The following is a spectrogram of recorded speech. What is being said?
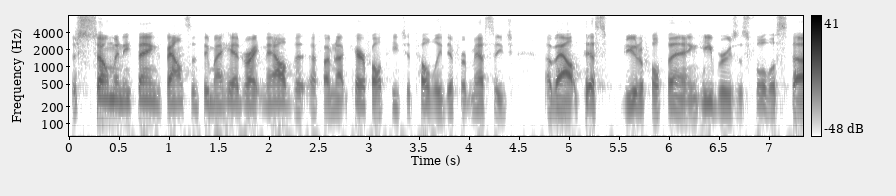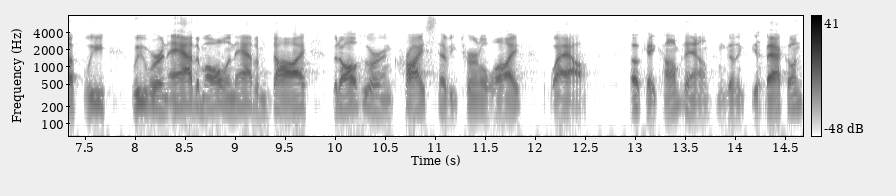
There's so many things bouncing through my head right now that if I'm not careful, I'll teach a totally different message about this beautiful thing. Hebrews is full of stuff. We, we were in Adam, all in Adam die, but all who are in Christ have eternal life. Wow. Okay, calm down. I'm going to get back on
